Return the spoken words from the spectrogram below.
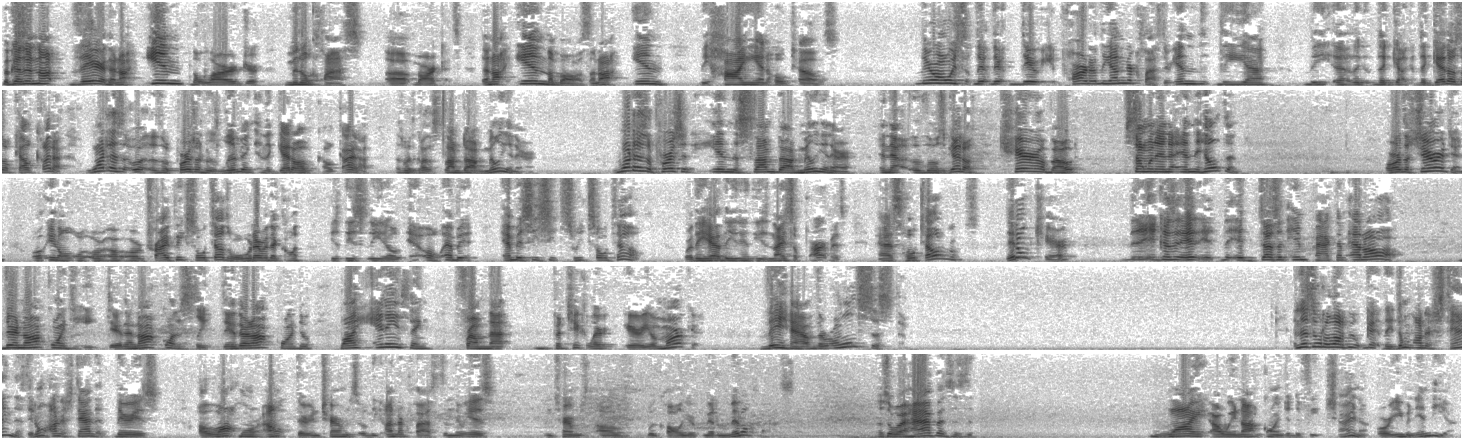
Because they're not there, they're not in the larger middle class uh, markets. They're not in the malls. They're not in the high end hotels. They're always they're, they're, part of the underclass. They're in the uh, the, uh, the, the the ghettos of Calcutta. What is a person who's living in the ghetto of Calcutta? That's what's called a slumdog millionaire. What does a person in the slumdog millionaire in that those ghettos care about someone in in the Hilton or the Sheraton or you know or, or, or Tri Peaks hotels or whatever they call these, you know, oh, Embassy Suites Hotel, where they have these, these nice apartments as hotel rooms. They don't care because it, it, it doesn't impact them at all. They're not going to eat there. They're not going to sleep there. They're not going to buy anything from that particular area of market. They have their own system. And this is what a lot of people get. They don't understand this. They don't understand that there is a lot more out there in terms of the underclass than there is in terms of what we call your middle middle class. And so what happens is that why are we not going to defeat China or even India?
